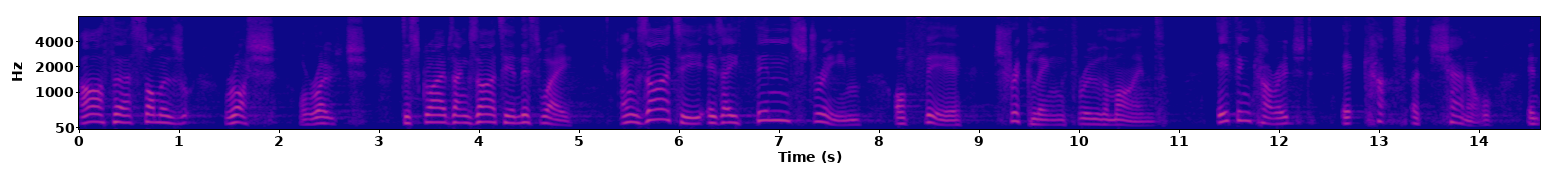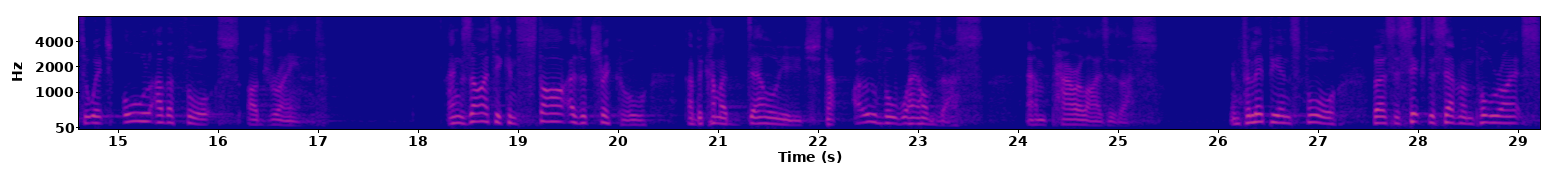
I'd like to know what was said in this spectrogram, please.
Arthur Somers Roche, or Roche, describes anxiety in this way Anxiety is a thin stream of fear trickling through the mind. If encouraged, it cuts a channel into which all other thoughts are drained. Anxiety can start as a trickle and become a deluge that overwhelms us and paralyzes us. In Philippians 4, verses 6 to 7, Paul writes,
